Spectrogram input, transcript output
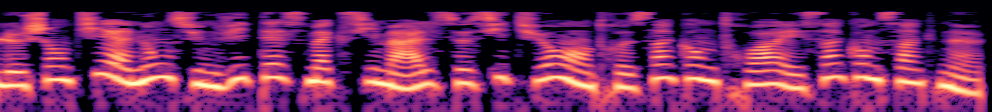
Le chantier annonce une vitesse maximale se situant entre 53 et 55 nœuds.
